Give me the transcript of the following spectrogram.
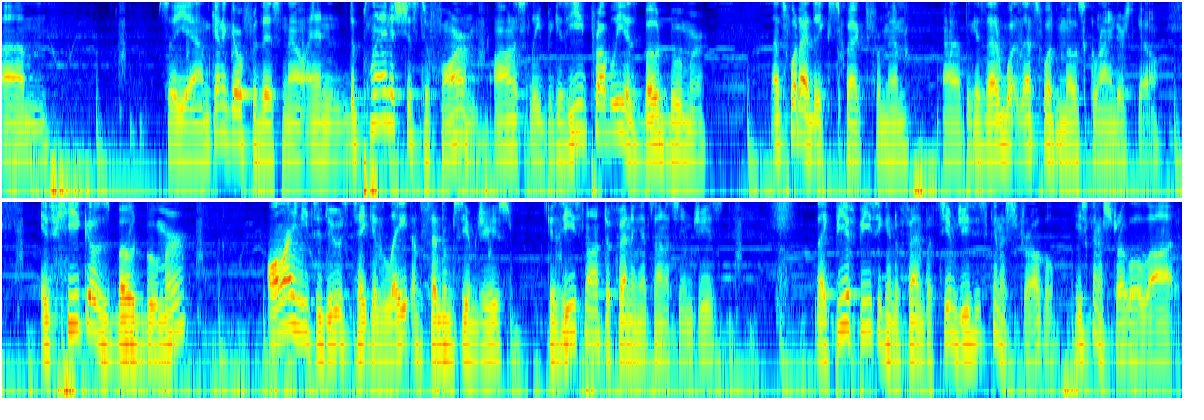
Um, So yeah, I'm gonna go for this now, and the plan is just to farm, honestly, because he probably has Boat Boomer. That's what I'd expect from him, uh, because that that's what most grinders go. If he goes Boat Boomer, all I need to do is take it late and send him CMGs, because he's not defending a ton of CMGs. Like BFBs he can defend, but CMGs he's gonna struggle. He's gonna struggle a lot.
